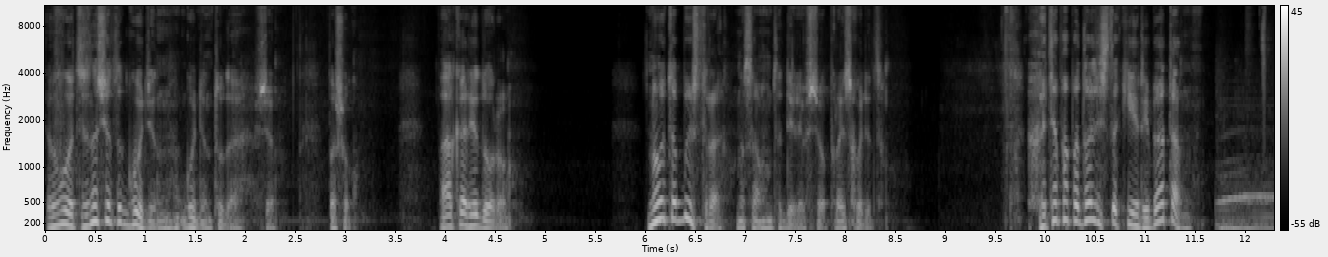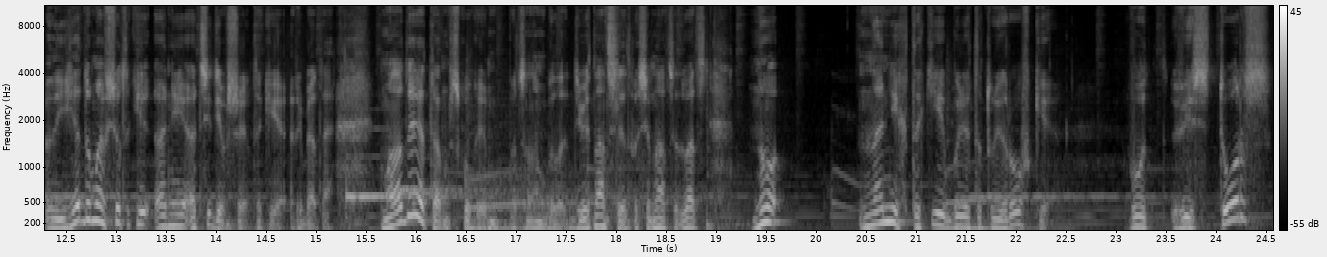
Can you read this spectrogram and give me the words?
Вот, значит, годен, годен туда. Все, пошел по коридору. Но это быстро на самом-то деле все происходит. Хотя попадались такие ребята, я думаю, все-таки они отсидевшие такие ребята. Молодые там, сколько им пацанам было, 19 лет, 18, 20. Но на них такие были татуировки. Вот весь торс –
